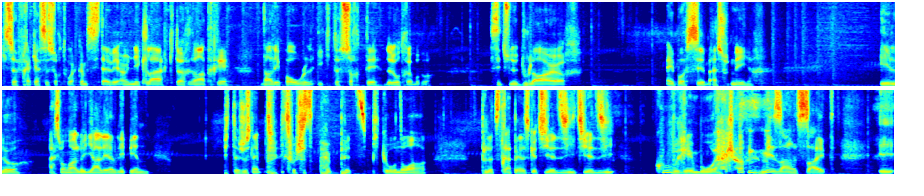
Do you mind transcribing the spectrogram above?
qui se fracassait sur toi, comme si tu avais un éclair qui te rentrait dans l'épaule et qui te sortait de l'autre bras. C'est une douleur impossible à soutenir. Et là, à ce moment-là, il enlève l'épine, puis t'as juste, tu vois juste un petit picot noir. Puis là, tu te rappelles ce que tu as dit? Tu as dit couvrez-moi comme mes ancêtres. Et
